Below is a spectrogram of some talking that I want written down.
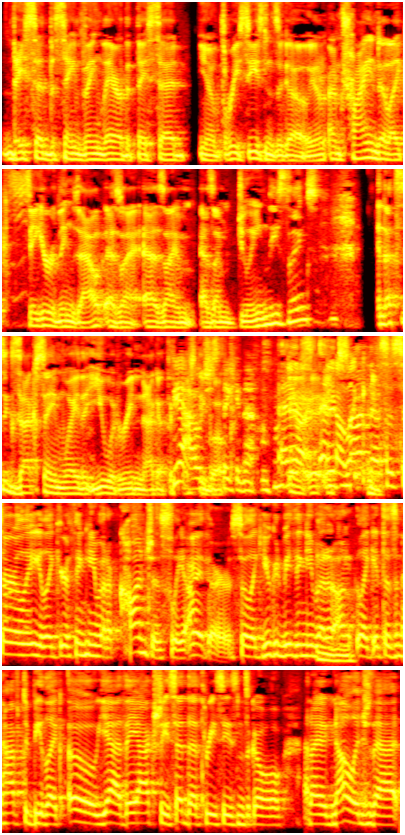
they said the same thing there that they said, you know, three seasons ago. You know, I'm trying to like figure things out as I as I'm as I'm doing these things. Mm-hmm. And that's the exact same way that you would read an Agatha yeah, Christie book. Yeah, I was just book. thinking that. Mm-hmm. And, yeah, it's, and it's, not necessarily like you're thinking about it consciously either. So like you could be thinking about mm-hmm. it on, like it doesn't have to be like, oh yeah, they actually said that three seasons ago, and I acknowledge that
